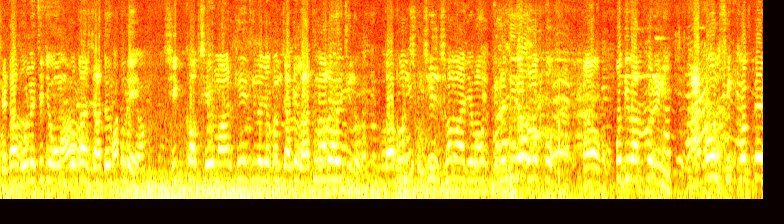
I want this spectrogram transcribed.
সেটা বলেছে যে ওম প্রকাশ যাদবপুরে শিক্ষক সে মার খেয়েছিল যখন যাকে লাথি মারা হয়েছিল তখন সুশীল সমাজ এবং বিরোধীরা কোনো প্রতিবাদ করেনি। এখন শিক্ষকদের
